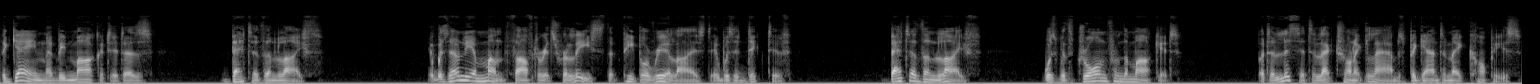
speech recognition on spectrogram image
The game had been marketed as better than life. It was only a month after its release that people realized it was addictive. Better Than Life was withdrawn from the market, but illicit electronic labs began to make copies.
